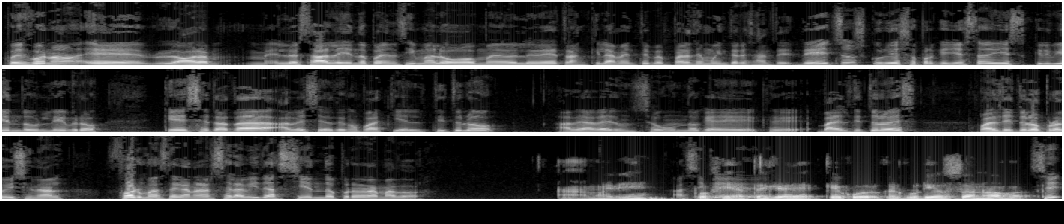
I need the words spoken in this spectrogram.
Pues bueno, eh, ahora lo estaba leyendo por encima, luego me lo leeré tranquilamente, me parece muy interesante. De hecho es curioso porque yo estoy escribiendo un libro que se trata, a ver si lo tengo por aquí, el título, a ver, a ver, un segundo, que, vale, el título es o el título provisional, Formas de ganarse la vida siendo programador. Ah, muy bien. pues fíjate que, que, curioso, ¿no? Sí,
